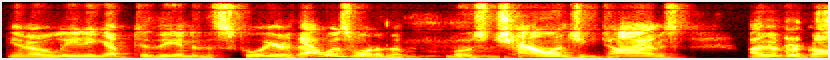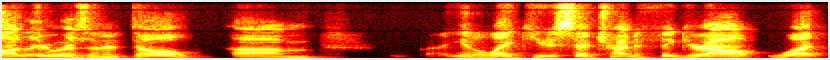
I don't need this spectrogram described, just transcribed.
you know leading up to the end of the school year that was one of the mm-hmm. most challenging times i've ever Absolutely. gone through as an adult um, you know, like you said, trying to figure out what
